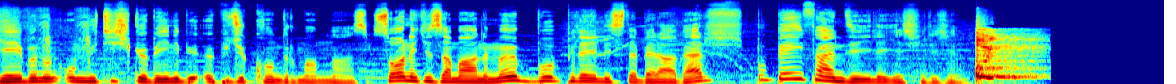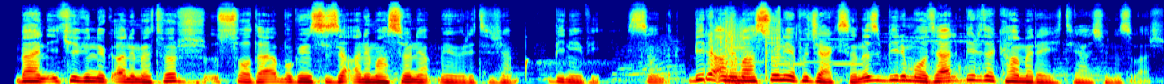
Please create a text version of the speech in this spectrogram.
Gabe'ın o müthiş göbeğini bir öpücük kondurmam lazım. Sonraki zamanımı bu playlistle beraber bu beyefendi ile geçireceğim. Ben iki günlük animatör Soda bugün size animasyon yapmayı öğreteceğim. Bir nevi sanırım. Bir animasyon yapacaksanız bir model bir de kamera ihtiyacınız var.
